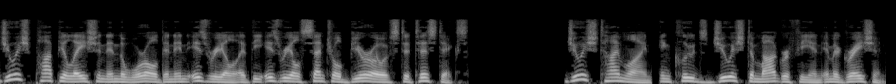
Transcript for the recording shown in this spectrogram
Jewish population in the world and in Israel at the Israel Central Bureau of Statistics. Jewish timeline, includes Jewish demography and immigration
